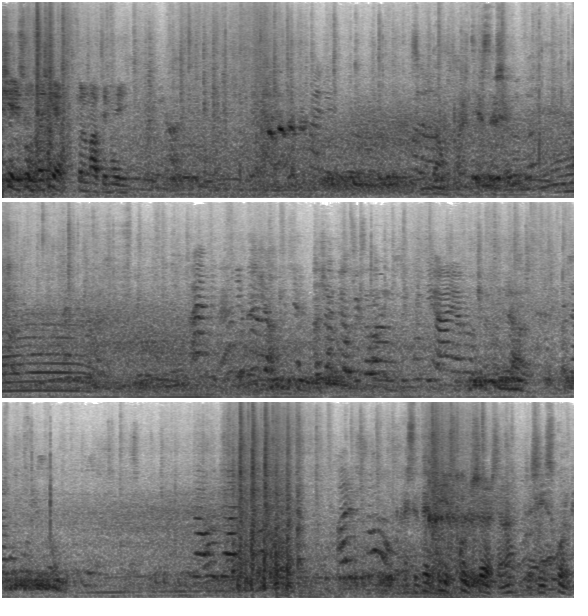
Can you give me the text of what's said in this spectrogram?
și ei sus, ăștia filmați noi. Să-mi dau în partea asta așa. Hai să te și sculpi și ăștia, nu? Te și sculpi.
